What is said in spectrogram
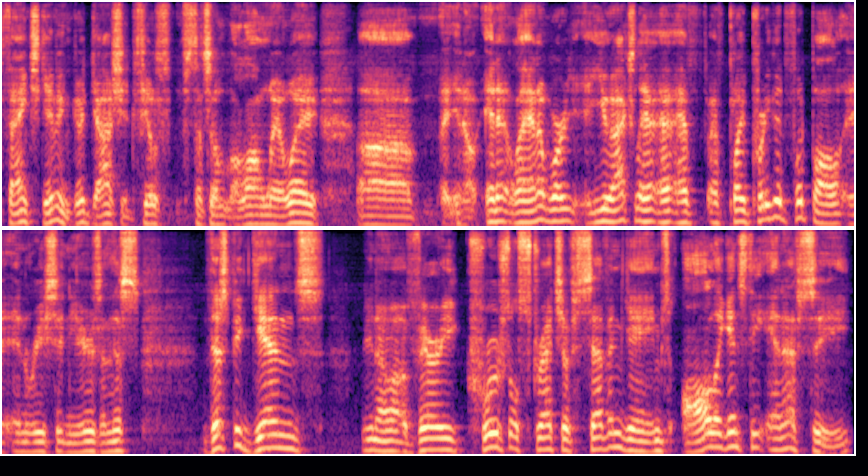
Thanksgiving. Good gosh, it feels such a, a long way away. Uh, you know, in Atlanta, where you actually have, have played pretty good football in recent years, and this this begins, you know, a very crucial stretch of seven games, all against the NFC,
